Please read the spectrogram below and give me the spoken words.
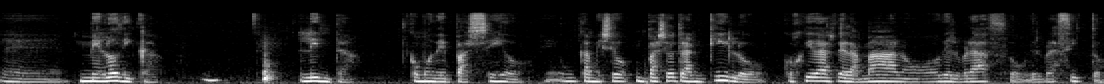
eh, melódica, lenta, como de paseo. Un, camiseo, un paseo tranquilo, cogidas de la mano o del brazo, del bracito,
